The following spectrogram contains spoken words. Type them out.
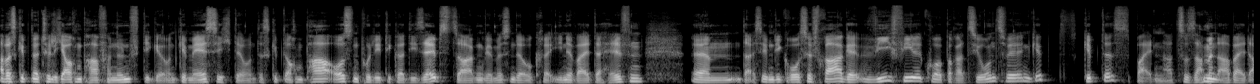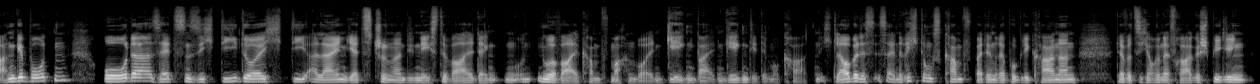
Aber es gibt natürlich auch ein paar vernünftige und gemäßigte. Und es gibt auch ein paar Außenpolitiker, die selbst sagen, wir müssen der Ukraine weiter helfen. Ähm, da ist eben die große Frage, wie viel Kooperationswillen gibt, gibt es? Biden hat Zusammenarbeit angeboten. Oder setzen sich die durch, die allein jetzt schon an die nächste Wahl denken und nur Wahlkampf machen wollen gegen Biden, gegen die Demokraten? Ich glaube, das ist ein Richtungskampf bei den Republikanern. Der wird sich auch in der Frage spiegeln,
